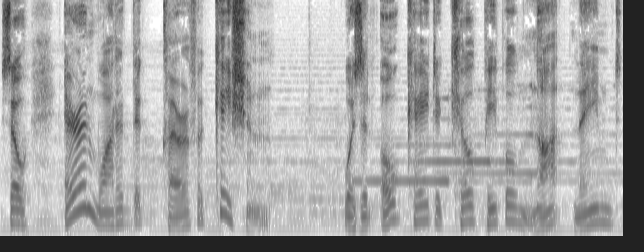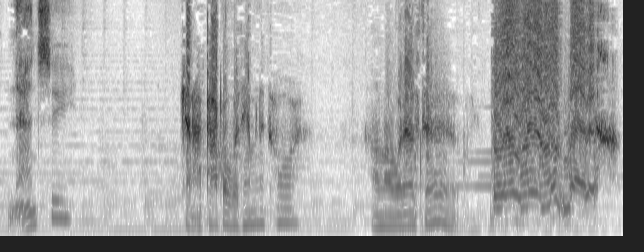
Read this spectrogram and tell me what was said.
So Aaron wanted a clarification. Was it okay to kill people not named Nancy? Can I pop up with him in the car? I don't know what else to do. Well, look better.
